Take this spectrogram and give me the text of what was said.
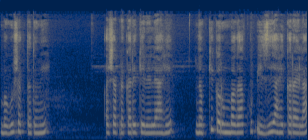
बघू शकता तुम्ही. अशा प्रकारे केलेले आहे. नक्की करून बघा खूप इझी आहे करायला.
